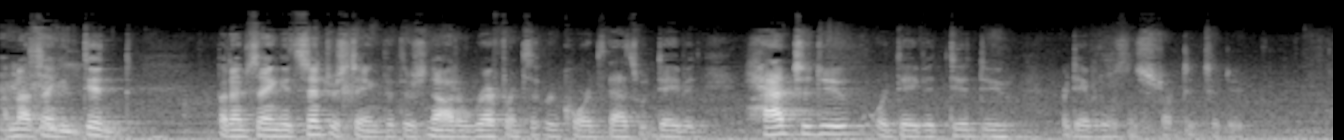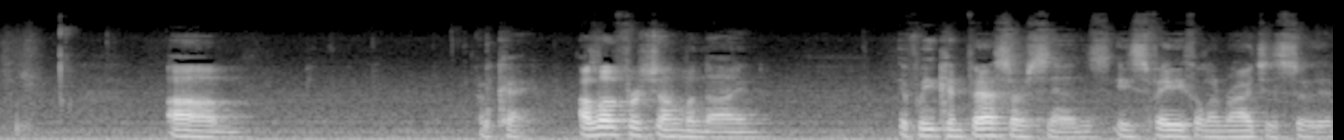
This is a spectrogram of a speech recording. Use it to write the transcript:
I'm not saying it didn't. But I'm saying it's interesting that there's not a reference that records that's what David had to do, or David did do, David was instructed to do. Um, okay. I love 1 John 1 9. If we confess our sins, he's faithful and righteous so that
